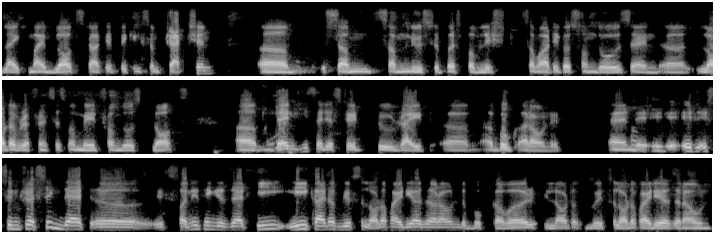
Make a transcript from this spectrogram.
like my blog started picking some traction, um, some some newspapers published some articles from those, and a lot of references were made from those blogs. Um, Okay. Then he suggested to write um, a book around it, and Okay. it, it, it's interesting that uh, it's funny thing is that he he kind of gives a lot of ideas around the book cover, a lot of gives a lot of ideas around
